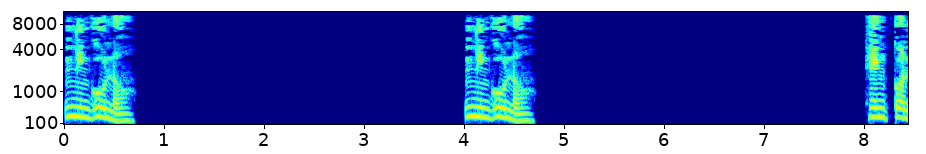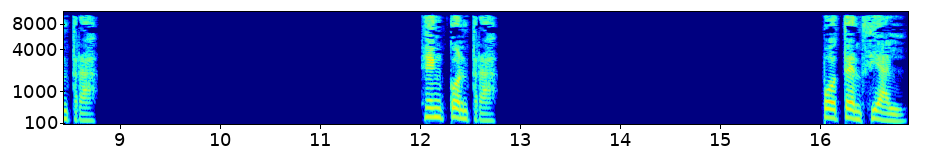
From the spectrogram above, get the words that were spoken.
Ninguno. Ninguno. En contra. En contra. Potencial.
